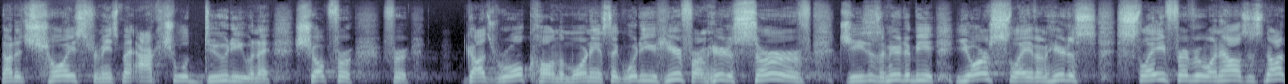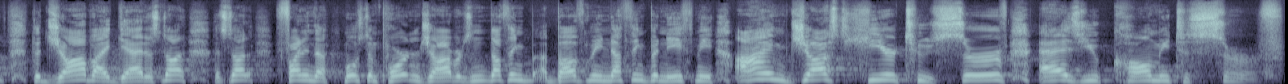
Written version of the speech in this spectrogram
not a choice for me, it's my actual duty when I show up for, for God's roll call in the morning. It's like, what are you here for? I'm here to serve Jesus. I'm here to be your slave. I'm here to slave for everyone else. It's not the job I get. It's not, it's not finding the most important job. There's nothing above me, nothing beneath me. I'm just here to serve as you call me to serve.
